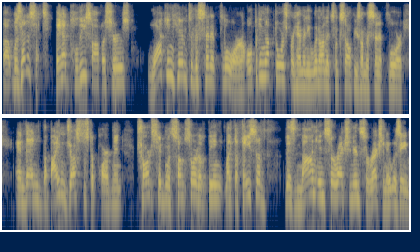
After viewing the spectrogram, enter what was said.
uh, was innocent. They had police officers walking him to the Senate floor, opening up doors for him, and he went on and took selfies on the Senate floor. And then the Biden Justice Department charged him with some sort of being like the face of this non-insurrection insurrection. It was a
